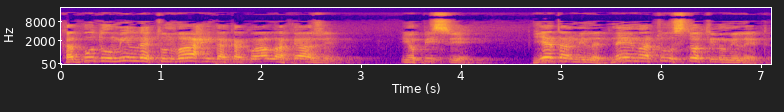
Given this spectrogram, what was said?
Kad budu milletun vahida, kako Allah kaže i opisuje, jedan millet, nema tu stotinu mileta.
